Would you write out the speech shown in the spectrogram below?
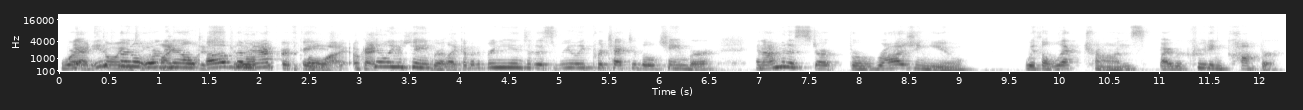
Where yeah, an internal to, like, organelle of the macrophage, coli. Okay. killing chamber. Like I'm going to bring you into this really protected little chamber, and I'm going to start barraging you with electrons by recruiting copper.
